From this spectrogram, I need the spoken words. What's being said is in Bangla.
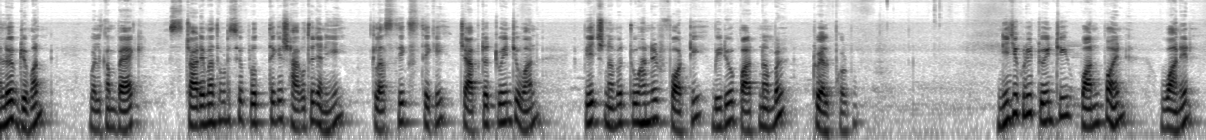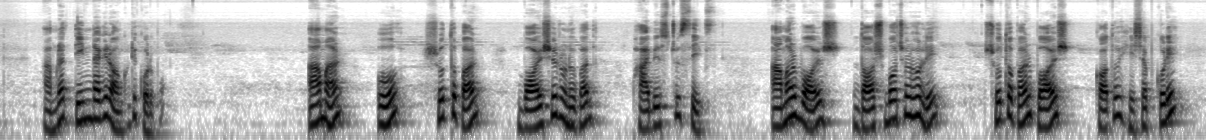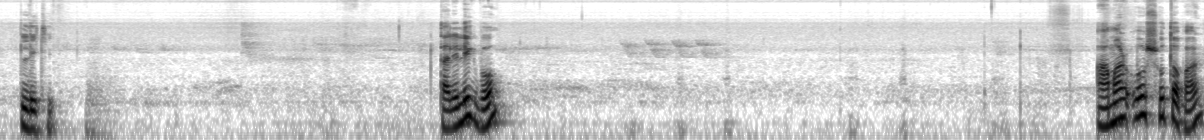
Hello everyone welcome back study ম্যাথমেটিক্সে প্রত্যেকে স্বাগত জানিয়ে ক্লাস সিক্স থেকে chapter twenty one page number two hundred forty video part number twelve করব। নিজে করি টোয়েন্টি ওয়ান পয়েন্ট ওয়ানের আমরা তিন দাগের অঙ্কটি করব। আমার ও সত্যপার বয়সের অনুপাত ফাইভ ইস টু সিক্স আমার বয়স দশ বছর হলে সত্যপার বয়স কত হিসাব করে লিখি। তাহলে লিখব আমার ও সুতপার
